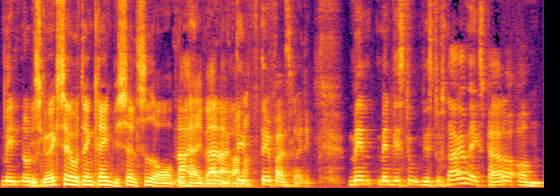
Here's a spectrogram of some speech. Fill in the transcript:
Men når Vi du, skal jo ikke se den gren, vi selv sidder over på nej, her i verden. Nej, nej, det, det er faktisk rigtigt. Men, men hvis, du, hvis du snakker med eksperter om,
